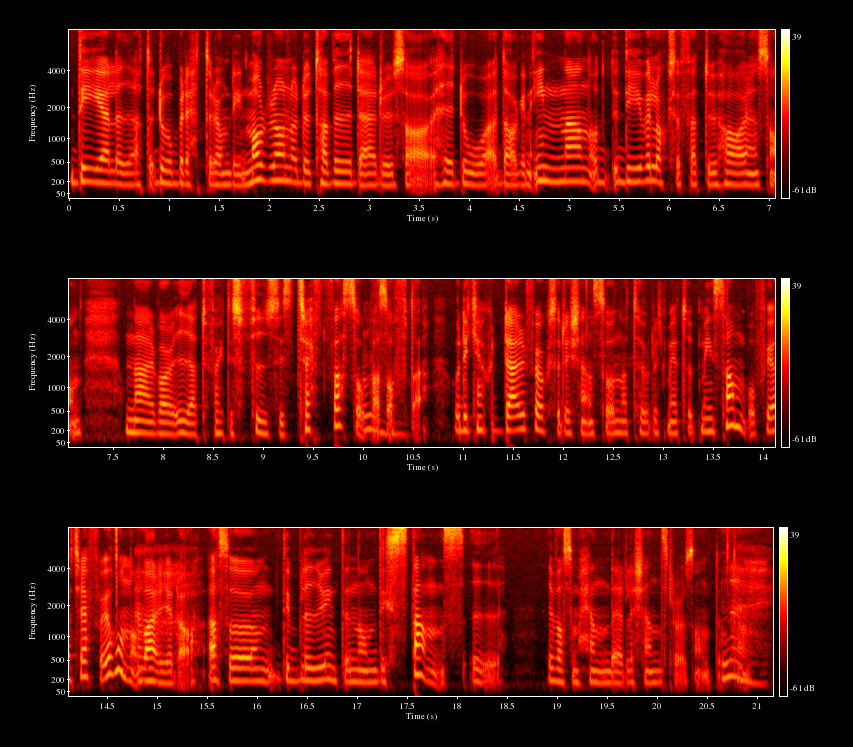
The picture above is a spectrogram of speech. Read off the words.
del i att då berättar du om din morgon och du tar vid där du sa hej då dagen innan. Och det är väl också för att du har en sån närvaro i att du faktiskt fysiskt träffas så pass mm. ofta. Och det är kanske därför också det känns så naturligt med typ min sambo, för jag träffar ju honom ah. varje dag. Alltså, det blir ju inte någon distans i, i vad som händer eller känslor och sånt. Nej.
